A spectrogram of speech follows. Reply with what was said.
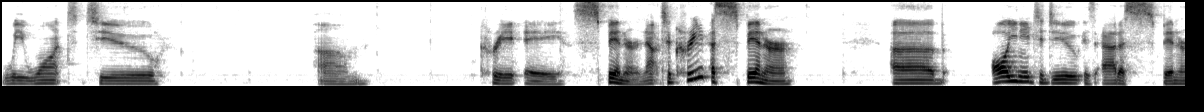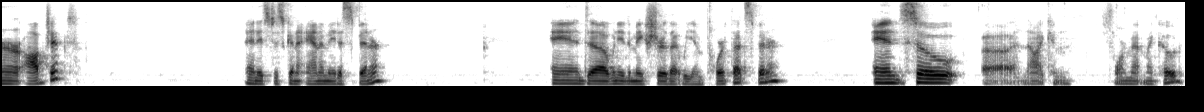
we want to um, create a spinner. Now, to create a spinner, uh, all you need to do is add a spinner object, and it's just going to animate a spinner. And uh, we need to make sure that we import that spinner. And so uh, now I can format my code.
